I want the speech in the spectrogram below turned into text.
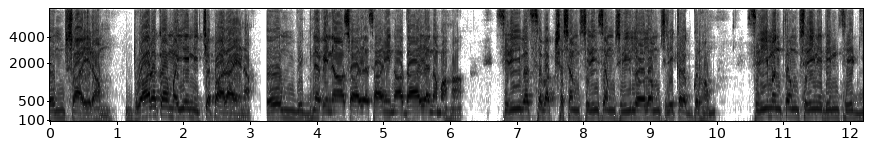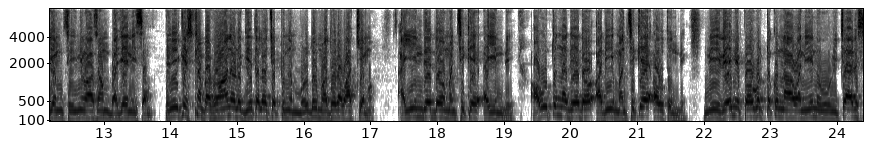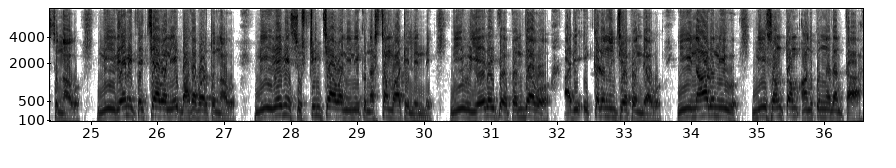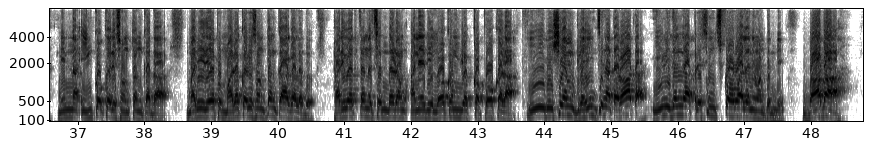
ఓం సాయిరాం ద్వారకామయ్యే నిత్యపారాయణ. ఓం విఘ్న వినాశాయ సాయినాథాయ నమ. శ్రీవత్సవక్షసం శ్రీశం శ్రీలోలం శ్రీకరగృహం. శ్రీమంతం శ్రీనిధిం శ్రీడ్యం శ్రీనివాసం భజనిసం శ్రీకృష్ణ భగవానుడు గీతలో చెప్పిన మృదు మధుర వాక్యము. అయ్యిందేదో మంచికే అయ్యింది. అవుతున్నదేదో అది మంచికే అవుతుంది. నీవేమి పోగొట్టుకున్నావని నువ్వు విచారిస్తున్నావు. నీవేమి తెచ్చావని బాధపడుతున్నావు. నీవేమి సృష్టించావని నీకు నష్టం వాటిల్లింది. నీవు ఏదైతే పొందావో అది ఇక్కడ నుంచే పొందావు. ఈనాడు నీవు నీ సొంతం అనుకున్నదంతా నిన్న ఇంకొకరి సొంతం కదా. మరి రేపు మరొకరి సొంతం కాగలదు. పరివర్తన చెందడం అనేది లోకం యొక్క పోకడ. ఈ విషయం గ్రహించిన తర్వాత ఈ విధంగా ప్రశ్నించుకోవాలని ఉంటుంది బాబా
